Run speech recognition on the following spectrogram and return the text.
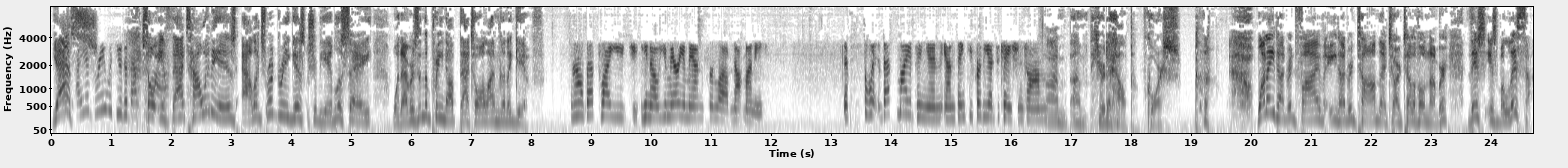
Yes. I, I agree with you that that's So if that's how it is, Alex Rodriguez should be able to say, whatever's in the prenup, that's all I'm going to give. Well, that's why you you know you marry a man for love, not money. It's the way. That's my opinion, and thank you for the education, Tom. I'm I'm here to help, of course. 1-800-5800-TOM, that's our telephone number. This is Melissa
